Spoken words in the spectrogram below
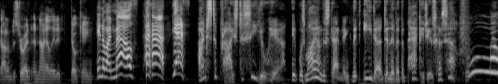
Got him destroyed, annihilated. Go King. into my mouth. Ha ha. yes! I'm surprised to see you here. It was my understanding that Eda delivered the packages herself. Well,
